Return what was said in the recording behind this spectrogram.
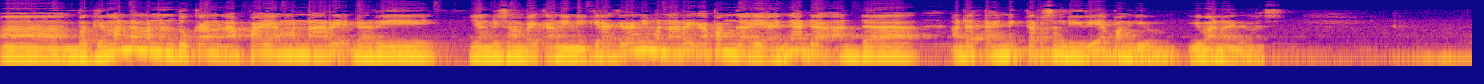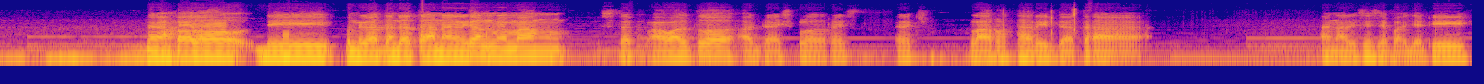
uh, bagaimana menentukan apa yang menarik dari yang disampaikan ini? Kira-kira ini menarik apa enggak ya? Ini ada ada ada teknik tersendiri apa gimana ini, Mas? Nah, kalau di pendekatan data analis kan memang step awal tuh ada exploratory data analisis ya Pak. Jadi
